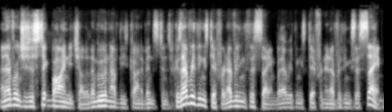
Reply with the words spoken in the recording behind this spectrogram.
and everyone should just stick behind each other. Then we wouldn't have these kind of incidents because everything's different, everything's the same, but everything's different and everything's the same.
